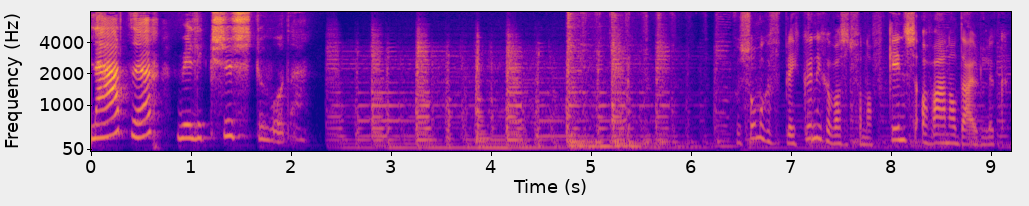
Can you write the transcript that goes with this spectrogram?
Later wil ik zuster worden. Voor sommige verpleegkundigen was het vanaf kinds af aan al duidelijk.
